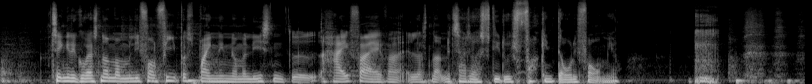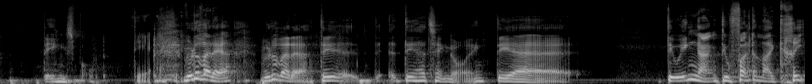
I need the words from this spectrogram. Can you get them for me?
Jeg tænker, det kunne være sådan noget, hvor man lige får en fibersprængning, når man lige sådan, du ved, high-fiver eller sådan noget. Men så er det også, fordi du er i fucking dårlig form, jo. Det er ingen sport. Det er... Ved du, hvad det er? Ved du, hvad det er? Det, det, det har jeg tænkt over, ikke? Det er, det er jo ikke engang, det er jo folk, der leger krig.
